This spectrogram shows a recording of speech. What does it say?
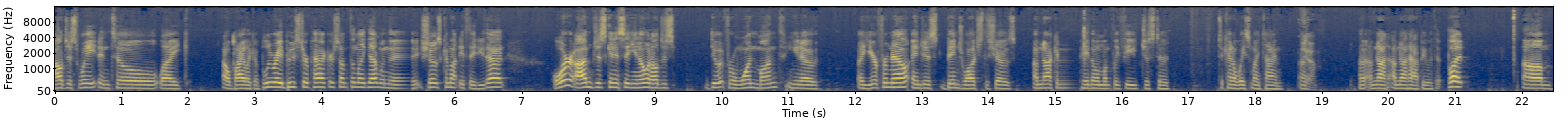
I'll just wait until like I'll buy like a Blu-ray booster pack or something like that when the shows come out if they do that. Or I'm just going to say, you know what, I'll just do it for one month, you know, a year from now and just binge watch the shows. I'm not going to pay them a monthly fee just to to kind of waste my time. Uh, yeah. I'm not I'm not happy with it. But um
